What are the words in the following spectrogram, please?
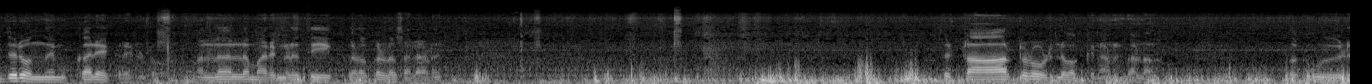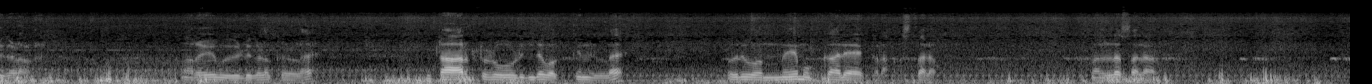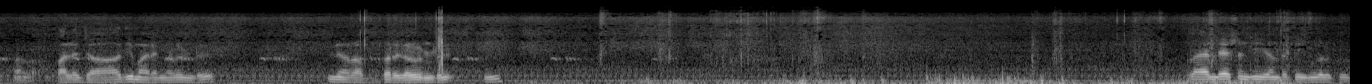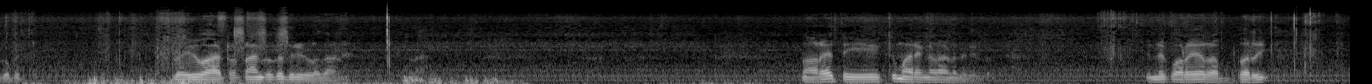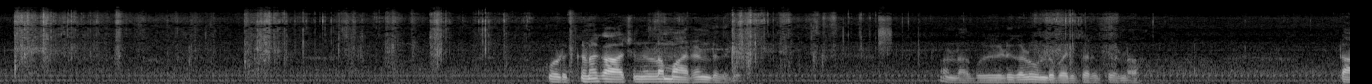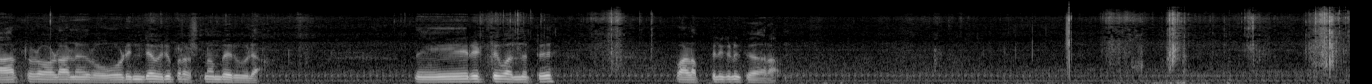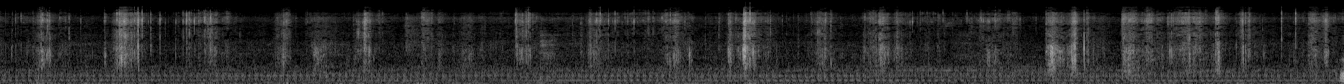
ഇതൊരു ഒന്നേ മുക്കാൽ ഏക്കറാണ് കേട്ടോ. നല്ല നല്ല മരങ്ങൾ തേക്കുകളൊക്കെ ഉള്ള സ്ഥലമാണ്. ടാർട്ട് റോഡിന്റെ വക്കനാണ് കണ്ടോ ഇതൊക്കെ വീടുകളാണ്. നിറയെ വീടുകളൊക്കെ ഉള്ള ടാർട്ട് റോഡിന്റെ വക്കിനുള്ള ഒരു ഒന്നേ മുക്കാൽ ഏക്കറ സ്ഥലം. നല്ല സ്ഥലമാണ്? പല ജാതി മരങ്ങളുണ്ട്. പിന്നെ റബ്ബറുകളുണ്ട്. പ്ലാന്റേഷൻ ചെയ്യേണ്ട ടീമുകൾക്കൊക്കെ പറ്റും. ലൈവ് വാട്ടർ ടാങ്കൊക്കെ ഇതിലുള്ളതാണ്. നിറയെ തേക്ക് മരങ്ങളാണ് ഇതിലുള്ളത്. പിന്നെ കുറേ റബ്ബർ കൊടുക്കണ കാശിനുള്ള മരം ഉണ്ട് ഇതിൽ ഉണ്ടോ വീടുകളും ഉണ്ട് പരിസരത്ത് ഉണ്ടോ ടാർട്ട് റോഡാണ് റോഡിന്റെ ഒരു പ്രശ്നം വരൂല. നേരിട്ട് വന്നിട്ട് വളപ്പിലേക്ക് കയറാം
